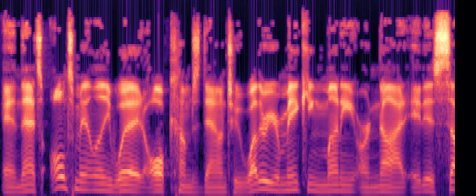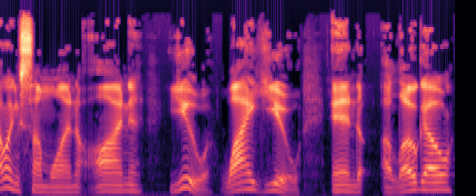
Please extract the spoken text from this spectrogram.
And that's ultimately what it all comes down to. Whether you're making money or not, it is selling someone on you. Why you? And a logo,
